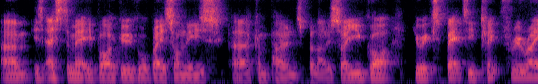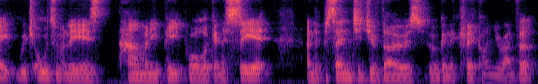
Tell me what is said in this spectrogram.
um, is estimated by Google based on these uh, components below. So you've got your expected click through rate, which ultimately is how many people are going to see it and the percentage of those who are going to click on your advert.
